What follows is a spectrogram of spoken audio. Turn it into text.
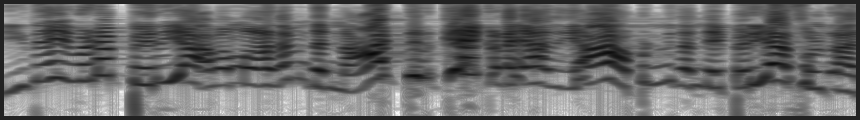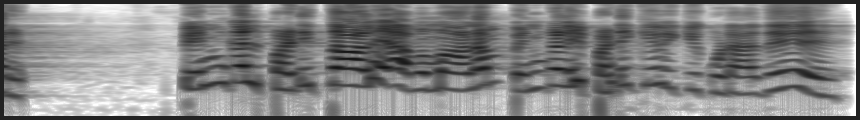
இதை விட பெரிய அவமானம் இந்த நாட்டிற்கே கிடையாதுயா? அப்படின்னு தந்தை பெரியார் சொல்றாரு. பெண்கள் படித்தாலே அவமானம் பெண்களை படிக்க வைக்க கூடாது.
